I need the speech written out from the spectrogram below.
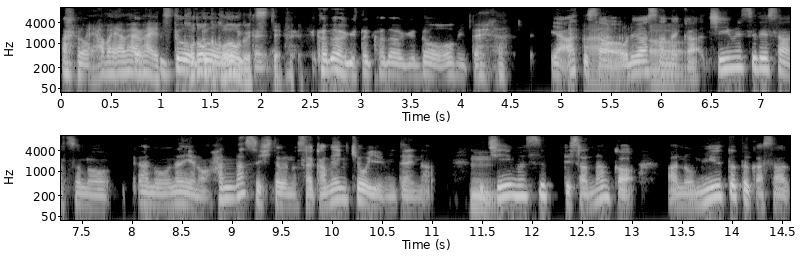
あの、やばいやばいやばいっつって、どう小道具小道具っつって。小道具と小道具どう？みたいな。いや、あとさ、俺はさ、うんなんか、チームスでさ、その、あの、何やろ、話す人のさ、画面共有みたいな。うんチームスってさ、なんか、あの、ミュートとかさ、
